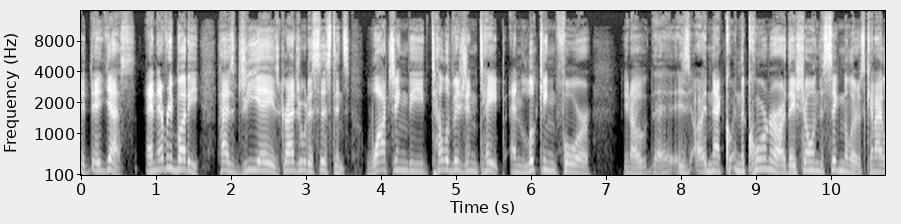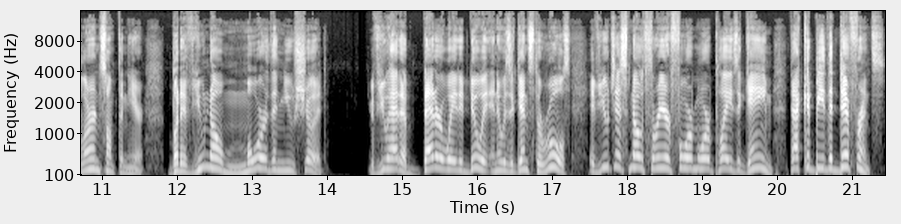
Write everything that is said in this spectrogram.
it, it, yes, and everybody has GAs, graduate assistants, watching the television tape and looking for. You know, is in that in the corner are they showing the signalers? Can I learn something here? But if you know more than you should, if you had a better way to do it and it was against the rules, if you just know three or four more plays a game, that could be the difference.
